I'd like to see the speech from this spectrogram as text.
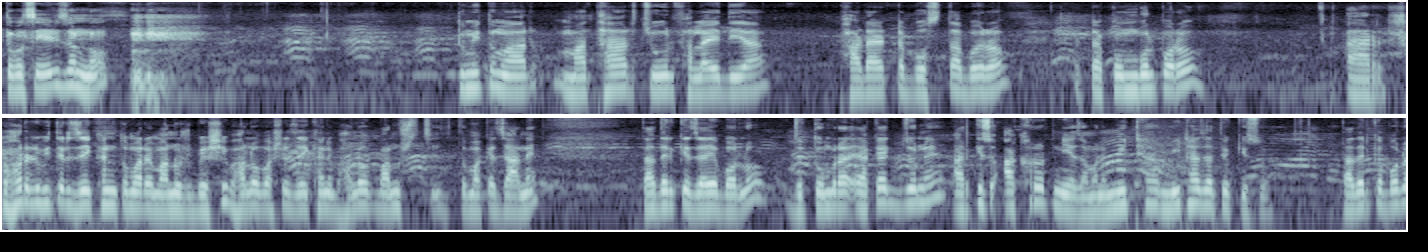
তো বলছে, এর জন্য তুমি তোমার মাথার চুল ফালাই দিয়া ফাড়া একটা বস্তা বড়ো একটা কম্বল পরো, আর শহরের ভিতরে যেখানে তোমার মানুষ বেশি ভালোবাসে, যেখানে ভালো মানুষ তোমাকে জানে তাদেরকে যাই বলো যে তোমরা এক একজনে আর কিছু আখরোট নিয়ে যাও মানে মিঠা মিঠা জাতীয় কিছু। তাদেরকে বলো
